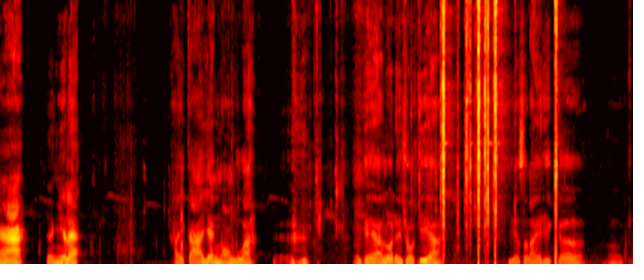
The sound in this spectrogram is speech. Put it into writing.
อ่า อย่างนี้แหละ ใครกล้าแย่งน้องกูวะ โอเคอารถเอนโชเกีย เกียร์สไลด์ทิกเกอร์ โอเค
